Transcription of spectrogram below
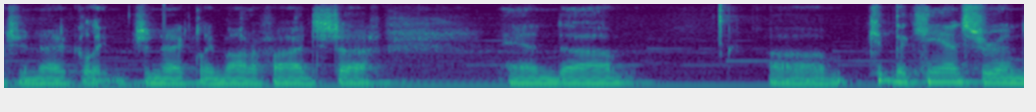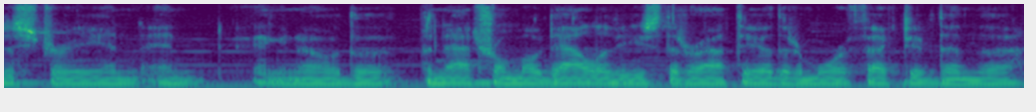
genetically genetically modified stuff and um, um, the cancer industry and, and you know the, the natural modalities that are out there that are more effective than the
